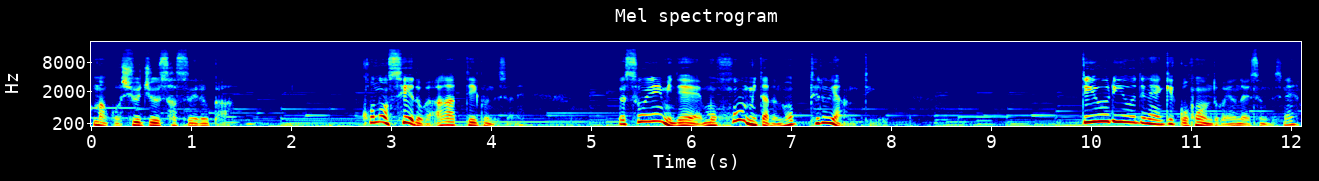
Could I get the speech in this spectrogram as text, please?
ーまあ、こう集中させるかこの精度が上がっていくんですよね。そういう意味でもう本見たら載ってるやんっていう。っていう理由でね結構本とか読んだりするんですね。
